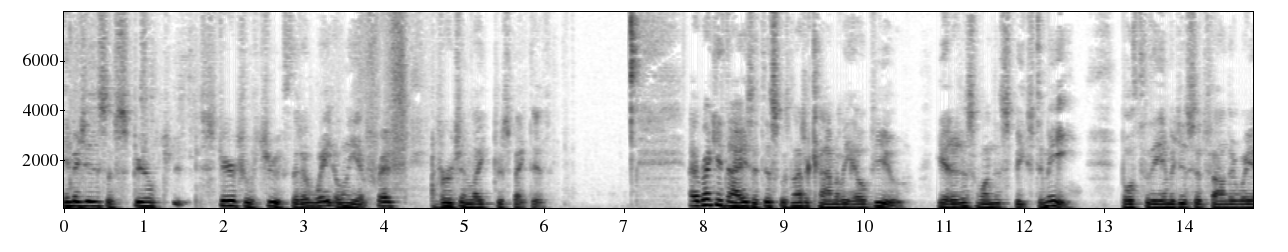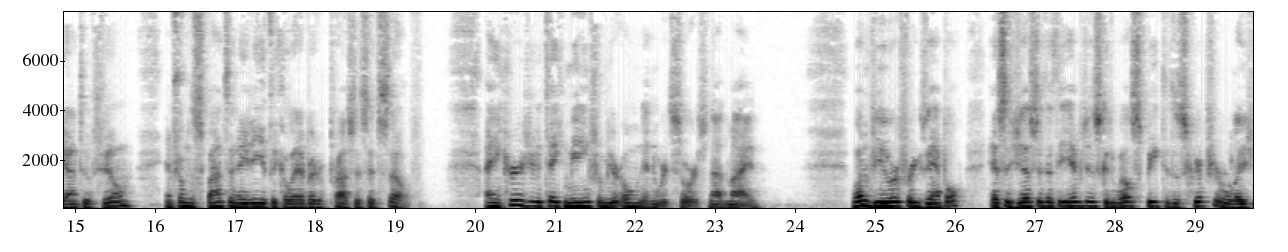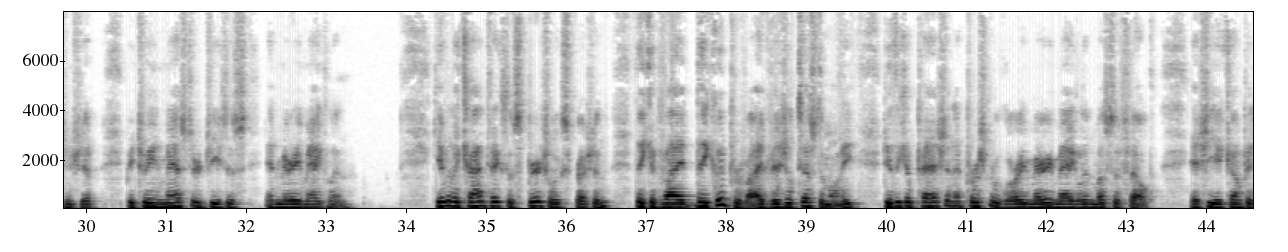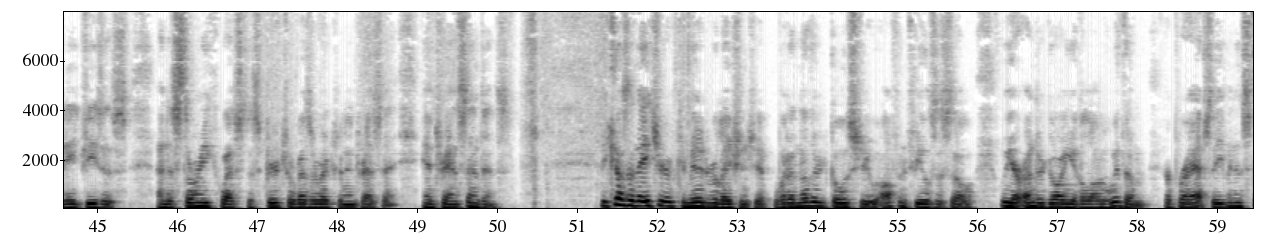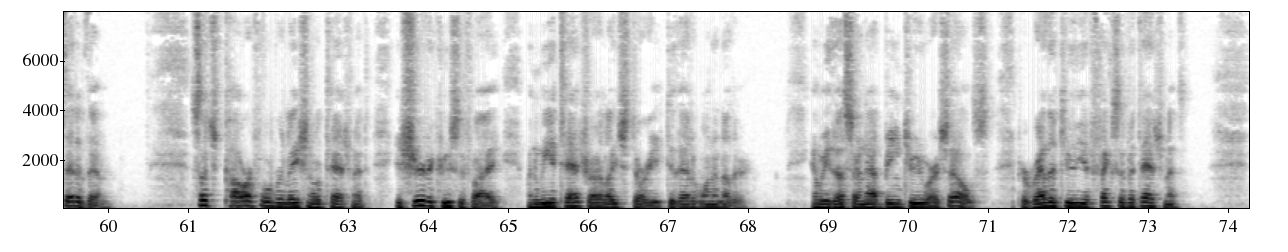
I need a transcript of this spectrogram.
Images of spiritual truth that await only a fresh, virgin like perspective. I recognize that this was not a commonly held view, yet it is one that speaks to me, both for the images that found their way onto film and from the spontaneity of the collaborative process itself. I encourage you to take meaning from your own inward source, not mine. One viewer, for example, has suggested that the images could well speak to the scriptural relationship between Master Jesus and Mary Magdalene. Given the context of spiritual expression, they could provide, they could provide visual testimony to the compassion and personal glory Mary Magdalene must have felt as she accompanied Jesus on his thorny quest to spiritual resurrection and, trans- and transcendence. Because the nature of committed relationship, what another goes through often feels as though we are undergoing it along with them, or perhaps even instead of them. Such powerful relational attachment is sure to crucify when we attach our life story to that of one another. And we thus are not being true to ourselves, but rather to the effects of attachment.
